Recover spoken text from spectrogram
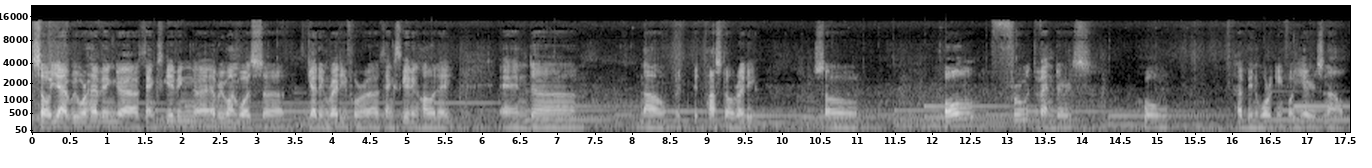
So yeah, we were having uh, Thanksgiving. Uh, everyone was uh, getting ready for Thanksgiving holiday, and now it, it passed already. So all fruit vendors who have been working for years now,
